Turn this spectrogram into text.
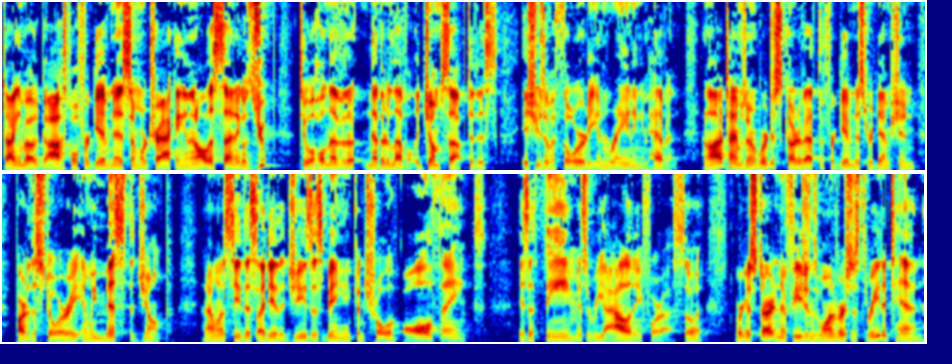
talking about gospel forgiveness, and we're tracking. And then all of a sudden, it goes zoop, to a whole nother, another level. It jumps up to this issues of authority and reigning in heaven. And a lot of times, we're just kind of at the forgiveness, redemption part of the story, and we miss the jump. And I want to see this idea that Jesus being in control of all things is a theme, is a reality for us. So we're going to start in Ephesians 1, verses 3 to 10. And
